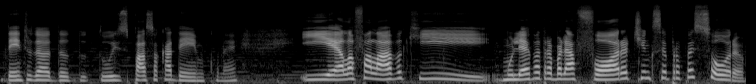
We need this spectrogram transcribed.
dentro da, do, do espaço acadêmico, né? E ela falava que mulher para trabalhar fora tinha que ser professora.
